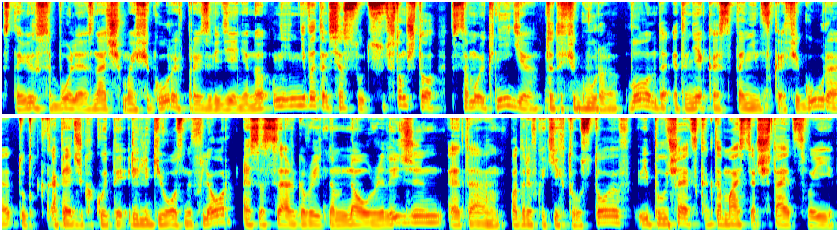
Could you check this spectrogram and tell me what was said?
становился более значимой фигурой в произведении. Но не, не в этом вся суть. Суть в том, что в самой книге вот эта фигура Воланда — это некая сатанинская фигура. Тут, опять же, какой-то религиозный флер. СССР говорит нам «no religion», это подрыв каких-то устоев. И получается, когда мастер читает свои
